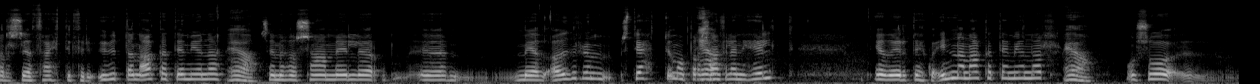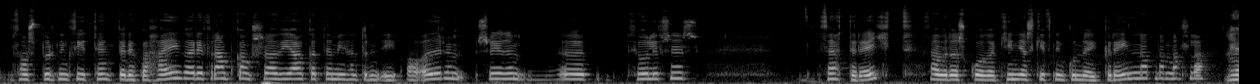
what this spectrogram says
þar að segja þættir fyrir utan akademíuna já, sem er þá sameilir um, með öðrum stjættum og bara Já. samfélagin í heild. Eða er þetta eitthvað innan akademíunar já, og svo uh, þá spurning því tengt er eitthvað hægari framgangsraði í akademi heldur en í, á öðrum sviðum uh, þjóðlífsins? Þetta er eitt. Það verður að skoða kynjaskipninguna í greinarnar náttúrulega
